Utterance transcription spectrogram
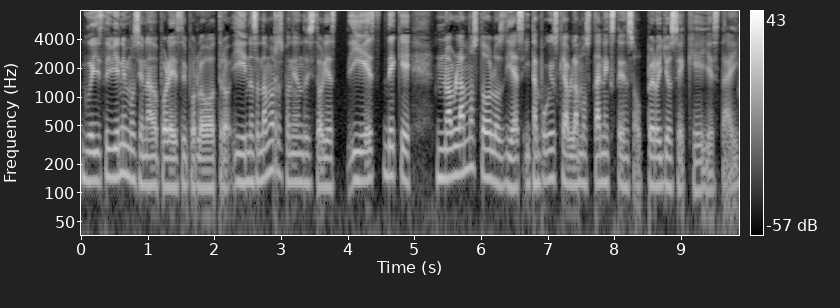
güey, estoy bien emocionado por esto y por lo otro. Y nos andamos respondiendo historias. Y es de que no hablamos todos los días y tampoco es que hablamos tan extenso, pero yo sé que ella está ahí.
